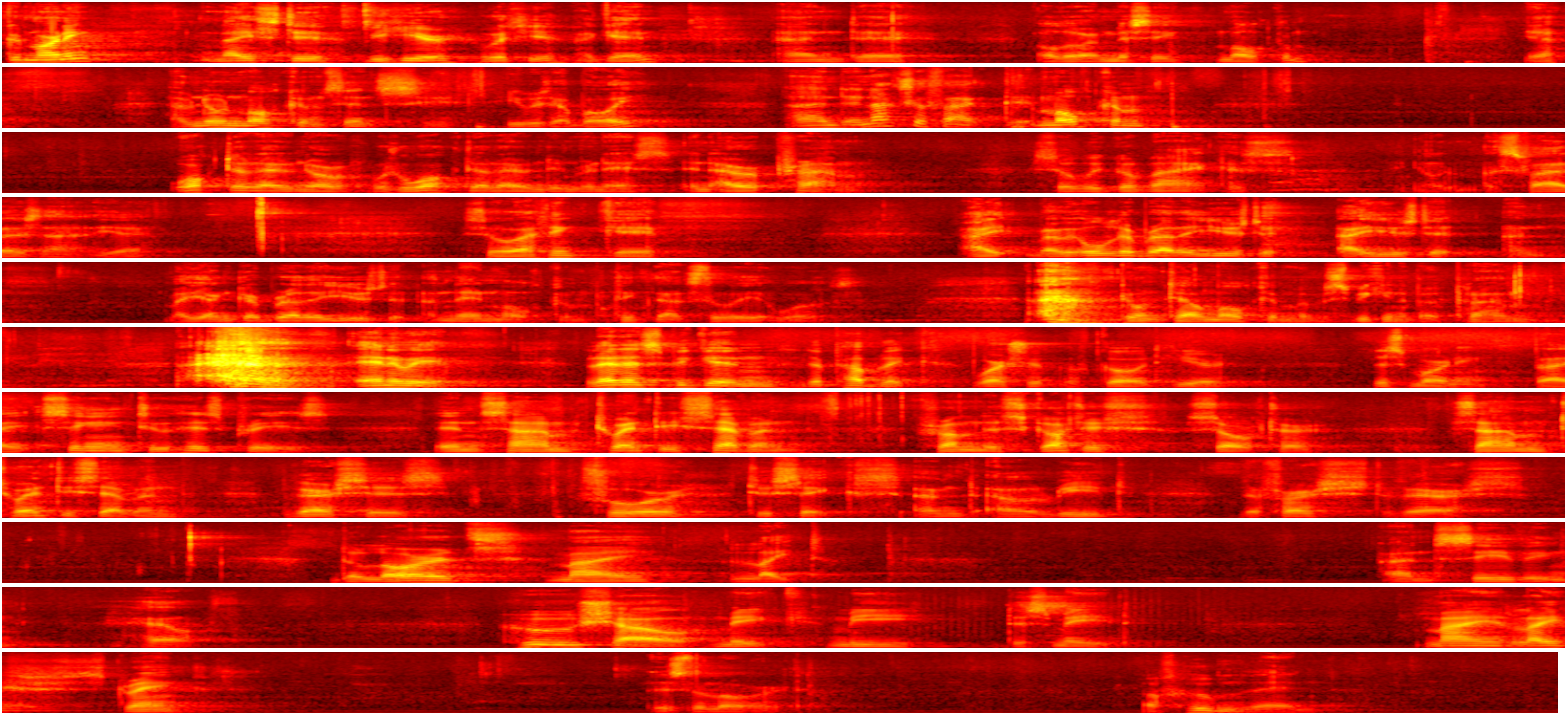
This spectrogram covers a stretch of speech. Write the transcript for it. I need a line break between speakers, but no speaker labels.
Good morning. Nice to be here with you again. And uh, although I'm missing Malcolm, yeah, I've known Malcolm since he was a boy. And in actual fact, Malcolm walked around or was walked around in Inverness in our pram. So we go back as, you know, as far as that, yeah. So I think. Uh, I, my older brother used it, I used it, and my younger brother used it, and then Malcolm. I think that's the way it was. Don't tell Malcolm I was speaking about Pram. anyway, let us begin the public worship of God here this morning by singing to his praise in Psalm 27 from the Scottish Psalter. Psalm 27, verses 4 to 6, and I'll read the first verse. The Lord's my light and saving health. Who shall make me dismayed? My life's strength is the Lord. Of whom then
